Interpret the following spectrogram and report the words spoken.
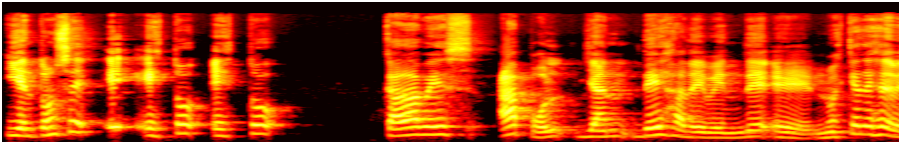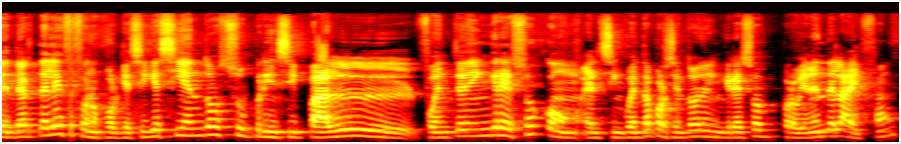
Y entonces e, esto, esto, cada vez Apple ya deja de vender, eh, no es que deje de vender teléfonos, porque sigue siendo su principal fuente de ingresos, con el 50% de los ingresos provienen del iPhone.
